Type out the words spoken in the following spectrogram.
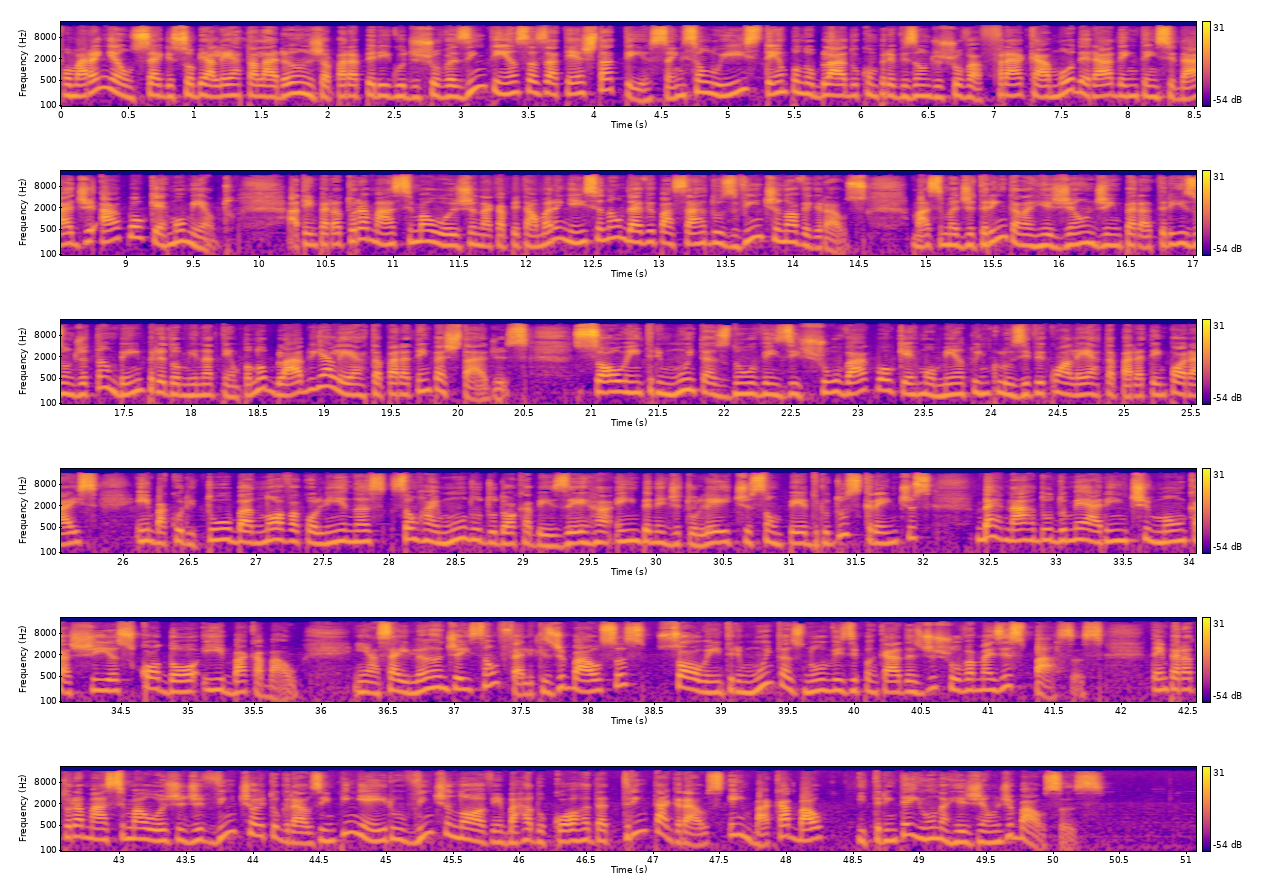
O Maranhão segue sob alerta laranja para perigo de chuvas intensas até esta terça. Em São Luís, tempo nublado com previsão de chuva fraca a moderada intensidade a qualquer momento. A temperatura máxima hoje na capital maranhense não deve passar dos 29 graus. Máxima de 30 na região de Imperatriz, onde também predomina tempo nublado e alerta para tempestades. Sol entre muitas nuvens e chuva a qualquer momento, inclusive com alerta para temporais em Bacurituba, Nova Colinas, São Raimundo do Doca Bezerra, em Benedito Leite, São Pedro dos Crentes, Bernardo do Mearim, Timon, Caxias, Codó e Bacabal. Em Açailândia e São Félix de Balsas, sol entre muitas nuvens e pancadas de chuva mais esparsas. Temperatura máxima hoje de 28 graus em Pinheiro, 29 em Barra do Corda, 30 graus em Bacabal e 31 na região de Balsas.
